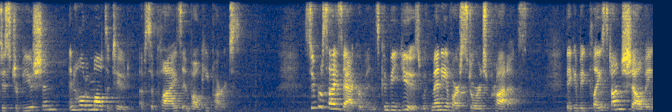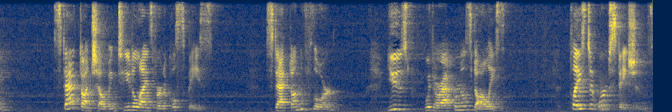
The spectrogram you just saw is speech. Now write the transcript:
distribution, and hold a multitude of supplies and bulky parts. Supersize AkroBins can be used with many of our storage products. They can be placed on shelving, stacked on shelving to utilize vertical space, stacked on the floor, used with our Akro-Mils dollies, placed at workstations,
